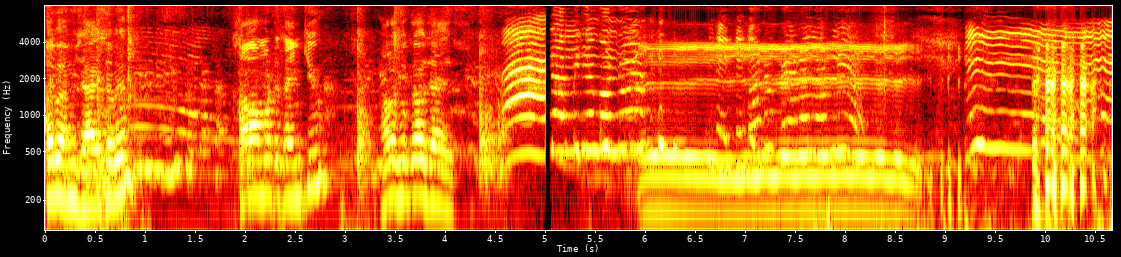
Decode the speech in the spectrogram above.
હવે અમે જાય છે હવે ખાવા માટે થેન્ક યુ હાલો છોકરાઓ જાય હા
